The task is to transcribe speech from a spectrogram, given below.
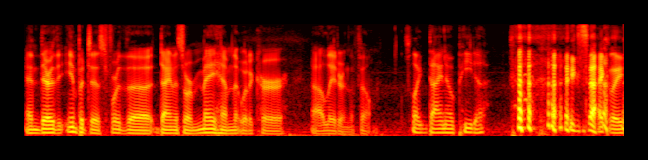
And they're the impetus for the dinosaur mayhem that would occur uh, later in the film. It's like Dino PETA. exactly.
